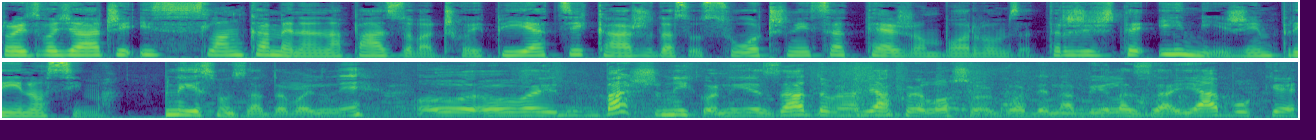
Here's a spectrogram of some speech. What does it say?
Proizvođači iz Slankamena na Pazovačkoj pijaci kažu da su suočeni sa težom borbom za tržište i nižim prinosima. Nismo zadovoljni. O, ovaj, baš niko nije zadovoljan. Jako je loša godina bila za jabuke.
